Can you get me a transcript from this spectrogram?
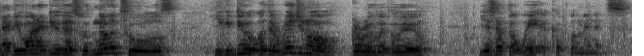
Now, if you wanna do this with no tools, you could do it with original Gorilla Glue. You just have to wait a couple of minutes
